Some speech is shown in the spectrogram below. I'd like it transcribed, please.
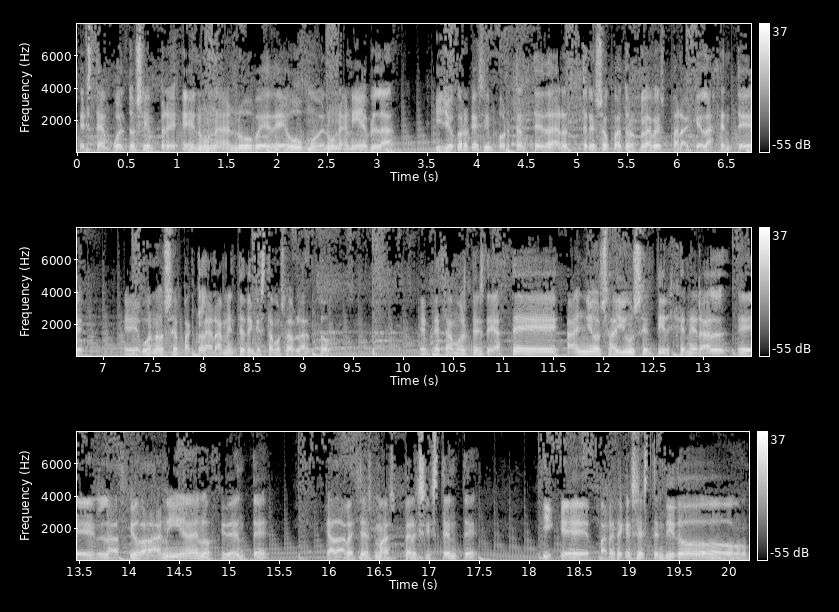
está envuelto siempre en una nube de humo, en una niebla, y yo creo que es importante dar tres o cuatro claves para que la gente, eh, bueno, sepa claramente de qué estamos hablando. Empezamos. Desde hace años hay un sentir general en la ciudadanía, en Occidente, cada vez es más persistente, y que parece que se ha extendido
